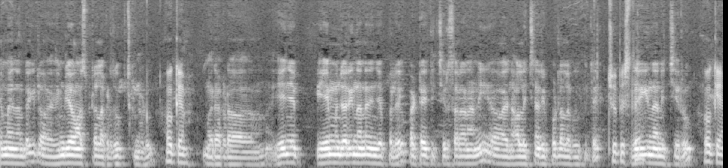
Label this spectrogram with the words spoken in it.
ఏమైందంటే ఇట్లా ఎంజిఎం హాస్పిటల్ అక్కడ చూపించుకున్నాడు. ఓకే. మరి అక్కడ ఏం చెప్ ఏం జరిగిందని నేను చెప్పలేదు. పట్టి అయితే ఇచ్చారు సార్ అని వాళ్ళు ఇచ్చిన రిపోర్ట్లు అలా చూపితే చూపిస్తే? జరిగిందని ఇచ్చారు. ఓకే.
